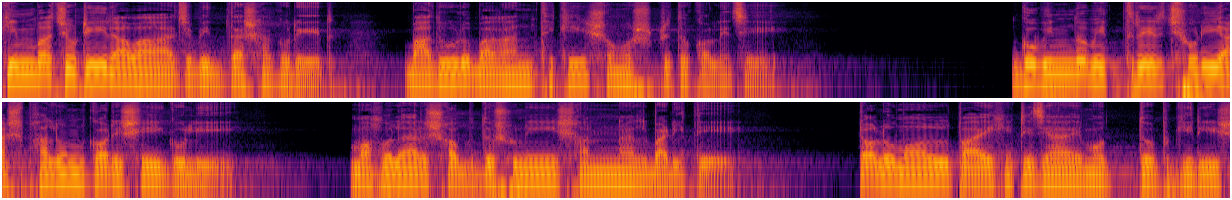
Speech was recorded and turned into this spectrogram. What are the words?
কিংবা চটির আওয়াজ বিদ্যাসাগরের বাদুর বাগান থেকে সংস্কৃত কলেজে। গোবিন্দ মিত্রের ছড়ি আস্ফালন করে সেই গলি, মহলার শব্দ শুনি সান্নাল বাড়িতে। টলমল পায়ে হেঁটে যায় মদ্যপ গিরিশ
